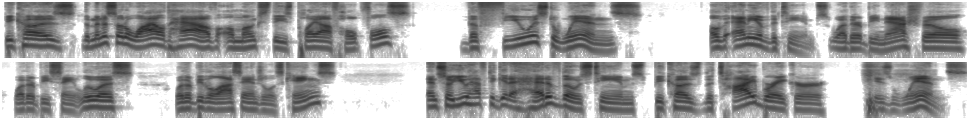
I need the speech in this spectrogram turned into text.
because the Minnesota Wild have amongst these playoff hopefuls the fewest wins of any of the teams, whether it be Nashville, whether it be St. Louis, whether it be the Los Angeles Kings. And so you have to get ahead of those teams because the tiebreaker is wins.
